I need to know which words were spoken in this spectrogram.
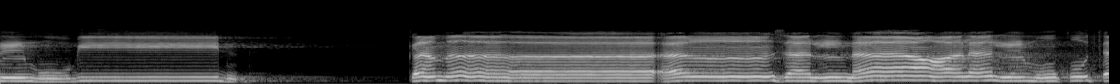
الْمُبِينُ كَمَا أَنزَلْنَا عَلَى الْمُقْتَسِمِينَ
